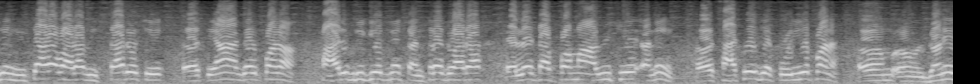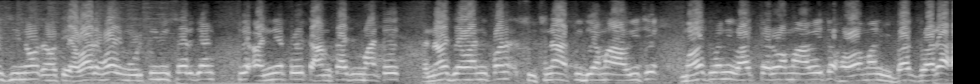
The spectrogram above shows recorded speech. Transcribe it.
જે નીચાણવાળા વિસ્તારો છે ત્યાં આગળ પણ ફાયર બ્રિગેડને તંત્ર દ્વારા એલર્ટ આપવામાં આવ્યું છે અને સાથે જ કોઈએ પણ ગણેશજીનો તહેવાર હોય મૂર્તિ વિસર્જન કે અન્ય કોઈ કામકાજ માટે ન જવાની પણ સૂચના આપી દેવામાં આવી છે. મહત્વની વાત કરવામાં આવે તો હવામાન વિભાગ દ્વારા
